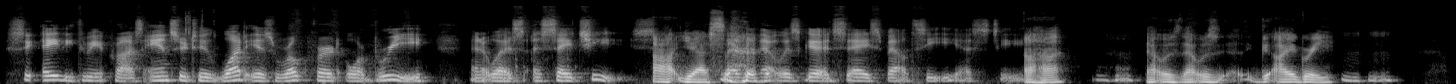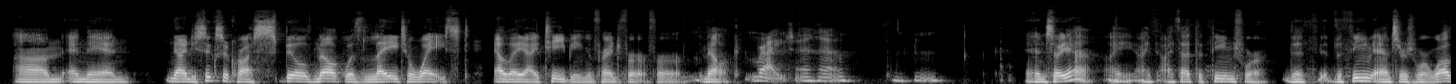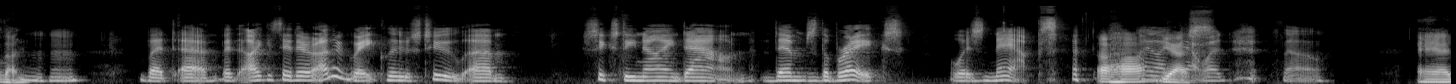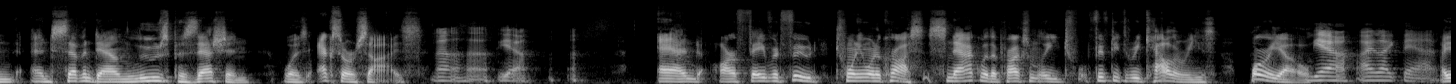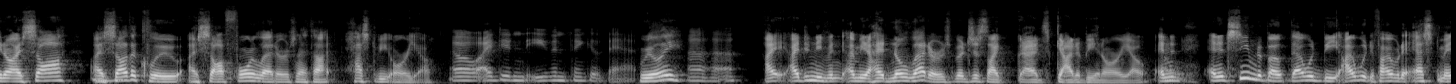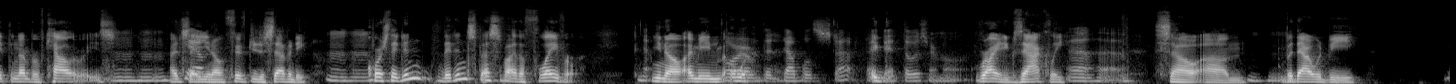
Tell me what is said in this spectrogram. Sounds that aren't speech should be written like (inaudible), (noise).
si- 83 across answer to what is Roquefort or Brie? And it was a say cheese. Uh, yes. That (laughs) was good. Say spelled C E S T. Uh huh. That was that was. I agree. Um, and then ninety six across spilled milk was lay to waste. L A I T being in French for for milk. Right. Uh-huh. And so yeah, I, I I thought the themes were the the theme answers were well done. But uh, but I could say there are other great clues too. Um, 69 down. Them's the breaks was naps. (laughs) Uh huh. I like yes. that one. So And and seven down lose possession was exorcise. uh-huh. Yeah. And our favorite food, 21 across, snack with approximately 53 calories, Oreo. Yeah, I like that. You know, I saw I mm-hmm. saw the clue, I saw four letters, and I thought, has to be Oreo. Oh, I didn't even think of that. Really? Uh huh. I, I didn't even I mean I had no letters, but just like that's got to be an Oreo, and it, oh. and it seemed about that would be I would if I were to estimate the number of calories, mm-hmm. I'd say Yeah. you know fifty to 70 mm-hmm. Of course, they didn't they didn't specify the flavor. No. You know, I mean, Or the double stuff. I bet those are more. right? Exactly. Uh huh. So, um, but that would be,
